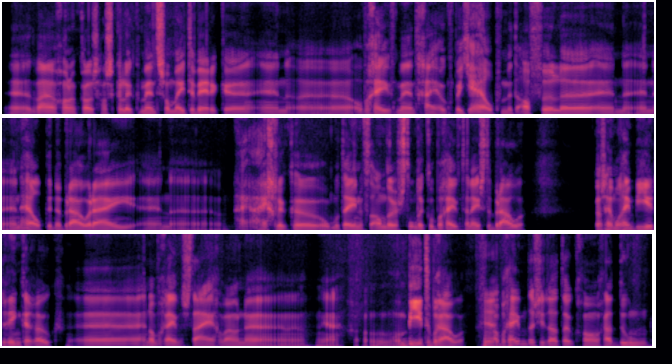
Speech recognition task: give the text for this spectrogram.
Eh, het waren gewoon ook hartstikke leuke mensen om mee te werken. En eh, op een gegeven moment ga je ook een beetje helpen met afvullen en, en, en helpen in de brouwerij. En nou ja, eigenlijk om het een of het ander stond ik op een gegeven moment ineens te brouwen. Was helemaal geen bierdrinker ook. Eh, en op een gegeven moment sta je gewoon, eh, ja, gewoon een bier te brouwen. Op een gegeven moment als je dat ook gewoon gaat doen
